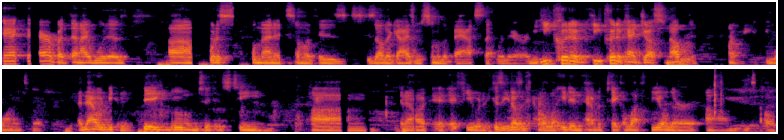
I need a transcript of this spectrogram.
pick there, but then I would have um, would have supplemented some of his his other guys with some of the bats that were there. I mean, he could have he could have had Justin Upton if he wanted to, and that would be a big boon to his team. Um, you know, if he would because he doesn't have a he didn't have to take a left fielder um, until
